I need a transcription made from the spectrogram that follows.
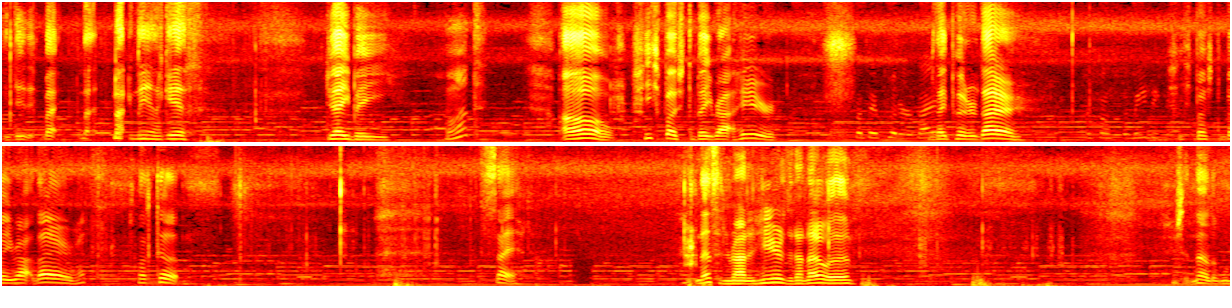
He did it back, back back then, I guess. JB. What? Oh, she's supposed to be right here. But they put her there. They put her there. They're supposed to be together. She's supposed to be right there. That's fucked up. Sad. Ain't nothing right in here that I know of. Here's another one.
